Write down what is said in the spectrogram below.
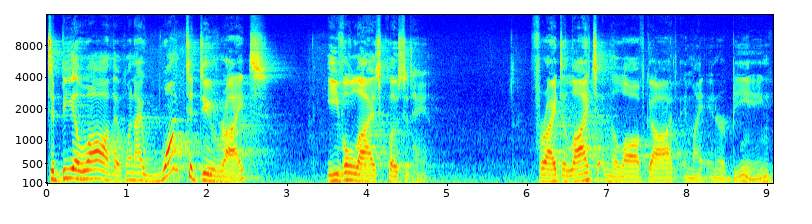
to be a law that when I want to do right, evil lies close at hand. For I delight in the law of God in my inner being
